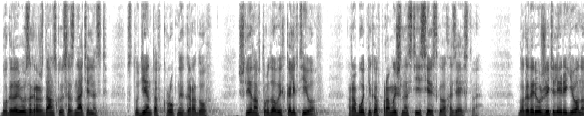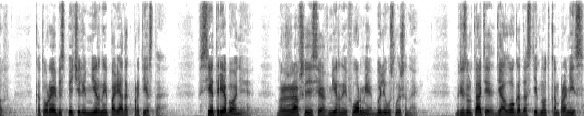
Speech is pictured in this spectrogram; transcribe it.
Благодарю за гражданскую сознательность студентов крупных городов, членов трудовых коллективов, работников промышленности и сельского хозяйства. Благодарю жителей регионов, которые обеспечили мирный порядок протеста. Все требования, выражавшиеся в мирной форме, были услышаны. В результате диалога достигнут компромисс.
